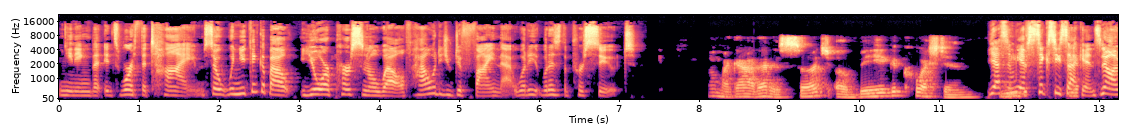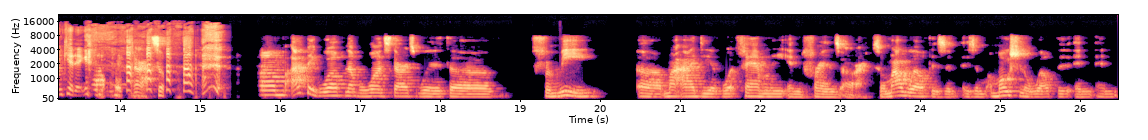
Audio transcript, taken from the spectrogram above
meaning that it's worth the time. So when you think about your personal wealth, how would you define that? What is, what is the pursuit? Oh my God, that is such a big question. Yes, and we have 60 seconds. No, I'm kidding. All right, so um, I think wealth number one starts with, uh, for me, uh, my idea of what family and friends are. So my wealth is a, is emotional wealth and, and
